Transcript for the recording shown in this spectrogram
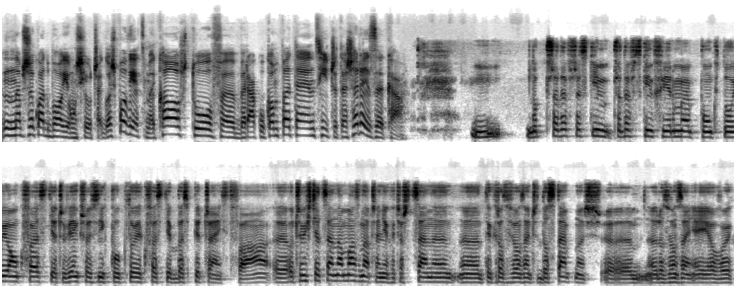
na przykład boją się czegoś, powiedzmy, kosztów, braku kompetencji, czy też ryzyka? No przede wszystkim, przede wszystkim firmy punktują kwestie, czy większość z nich punktuje kwestie bezpieczeństwa. E, Oczywiście cena ma znaczenie, chociaż ceny e, tych rozwiązań, czy dostępność e, rozwiązań AI-owych,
